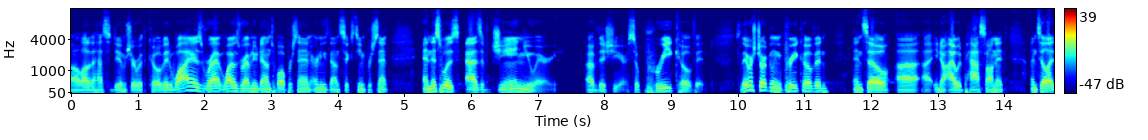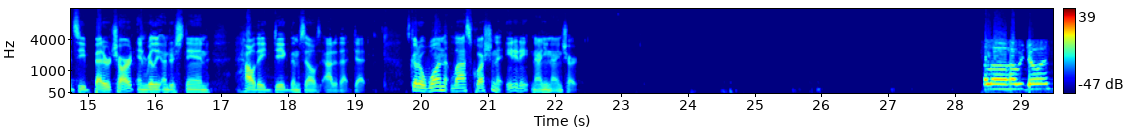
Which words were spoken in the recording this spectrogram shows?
Uh, a lot of that has to do, I'm sure, with COVID. Why is rev- why was revenue down 12%, earnings down 16%? And this was as of January of this year, so pre-COVID. So they were struggling pre-COVID, and so uh, you know I would pass on it until I'd see better chart and really understand how they dig themselves out of that debt. Let's go to one last question at 888 chart. Hello, how are we doing?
